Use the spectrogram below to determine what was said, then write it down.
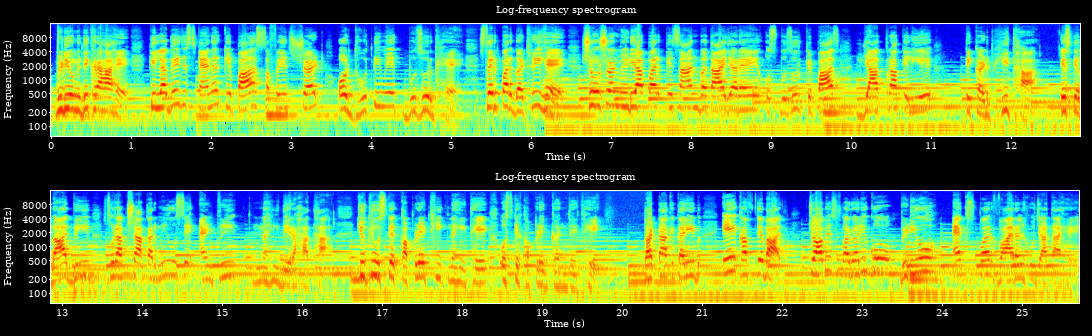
वीडियो में दिख रहा है कि लगेज स्कैनर के पास सफ़ेद शर्ट और धोती में एक बुज़ुर्ग है। सिर पर गठरी है। सोशल मीडिया पर किसान बताए जा रहे उस बुज़ुर्ग के पास यात्रा के लिए टिकट भी था। इसके बाद भी सुरक्षा कर्मी उसे एंट्री नहीं दे रहा था, क्योंकि उसके कपड़े ठीक नहीं थे, उसके कपड़े गंदे थे। घटना के करीब एक हफ़्ते बाद 24 फरवरी को वीडियो एक्स पर वायरल हो जाता है।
